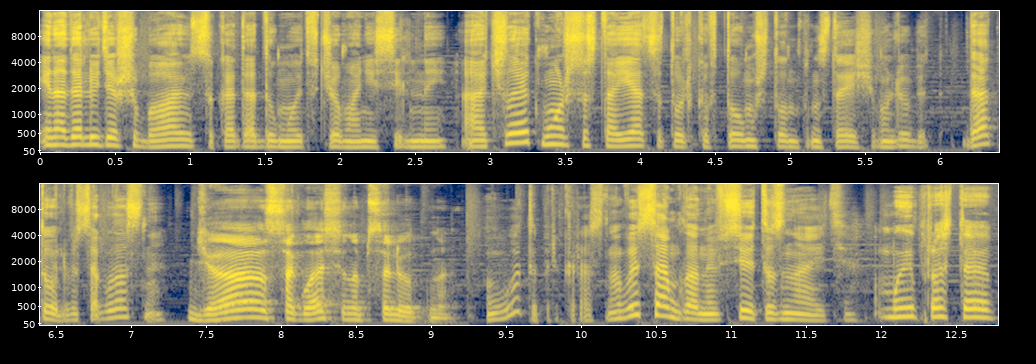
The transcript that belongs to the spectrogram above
Иногда люди ошибаются, когда думают, в чем они сильны. А человек может состояться только в том, что он по-настоящему любит. Да, Толь, вы согласны? Я согласен абсолютно. Вот и прекрасно. Вы сам, главное, все это знаете. Мы просто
